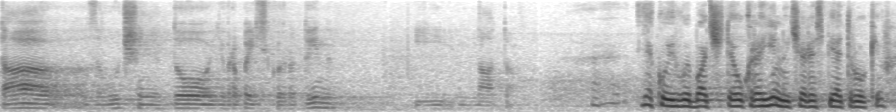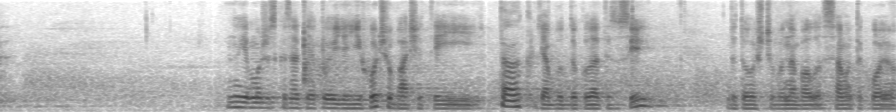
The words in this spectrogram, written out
та залучення до європейської родини НАТО. Якою ви бачите Україну через 5 років? Ну, я можу сказати, якою я її хочу бачити, і Так. я буду докладати зусиль до того, щоб вона була саме такою.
